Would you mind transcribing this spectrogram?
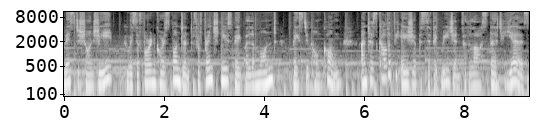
Ms. de Changy, who is a foreign correspondent for French newspaper Le Monde based in Hong Kong and has covered the Asia Pacific region for the last 30 years,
